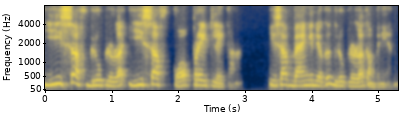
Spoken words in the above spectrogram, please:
ഈസ് ഓഫ് ഗ്രൂപ്പിലുള്ള ഈസ് ഓഫ് കോപ്പറേറ്റിലേക്കാണ് ഈസ് ഓഫ് ബാങ്കിന്റെ ഒക്കെ ഗ്രൂപ്പിലുള്ള കമ്പനിയാണ്.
